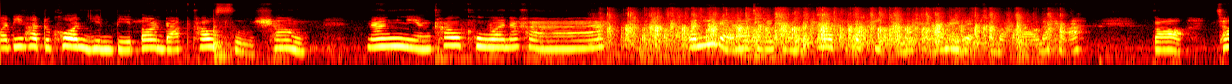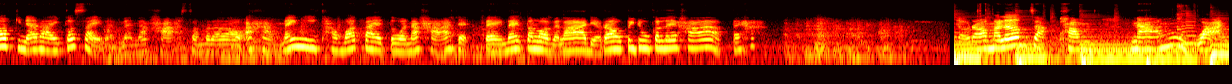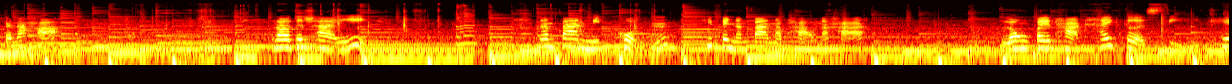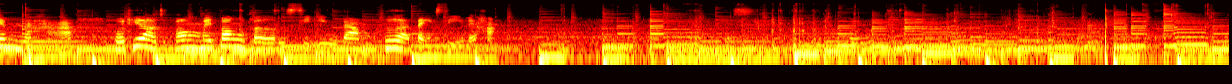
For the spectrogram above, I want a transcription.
วัสดีค่ะทุกคนยินดีต้อนรับเข้าสู่ช่อง นั่งเนียงเข้าครัวนะคะ วันนี้เดี๋ยวเราจะไปทำข้าวคลุกกะปิกันนะคะในแบบฉบับเรานะคะ ก็ชอบกินอะไรก็ใส่แบบนั้นนะคะสำหรับเราอาหารไม่มีคำว่าตายตัวนะคะแดดแปลงได้ตลอดเวลา เดี๋ยวเราไปดูกันเลยค่ะไปค่ะ เดี๋ยวเรามาเริ่มจากทำน้ำหมูหวานกันนะคะ เราจะใช้ น้ำตาลมิตรผลที่เป็นน้ำตาลมะพร้าวนะคะ ลงไปผัดให้เกิดสีเข้มนะคะโดยที่เราจะต้องไม่ต้องเติมสีอิ๊วดำเพื่อแต่งสีเลยค่ะ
